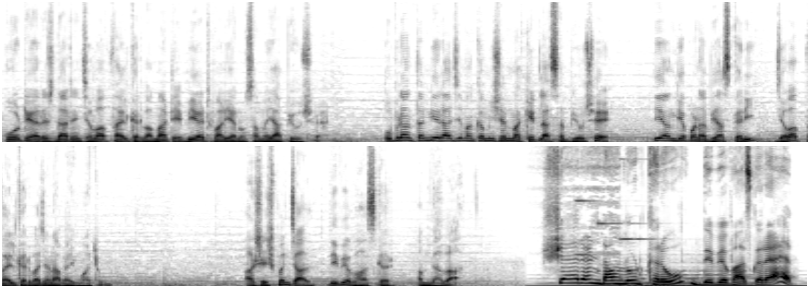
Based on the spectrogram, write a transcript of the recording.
કોર્ટે અરજદારને જવાબ ફાઇલ કરવા માટે બે અઠવાડિયાનો સમય આપ્યો છે. ઉપરાંત અન્ય રાજ્યમાં કમિશનમાં કેટલા સભ્યો છે, તે અંગે પણ અભ્યાસ કરી જવાબ ફાઇલ કરવા જણાવાયું હતું. Ashish Panchal, Divya Bhaskar, Ahmedabad. Share and download કરો દિવ્ય ભાસ્કર એપ.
